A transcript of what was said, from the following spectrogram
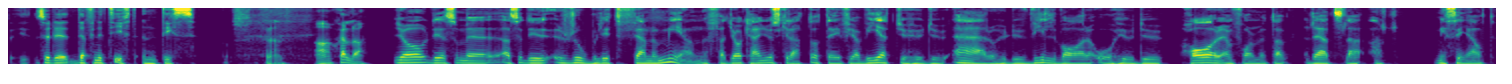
Så, så, det är definitivt en diss för den. Ja, själv då? Ja, det som är, alltså det är ett roligt fenomen. För att jag kan ju skratta åt dig, för jag vet ju hur du är och hur du vill vara och hur du har en form av rädsla att missing out.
